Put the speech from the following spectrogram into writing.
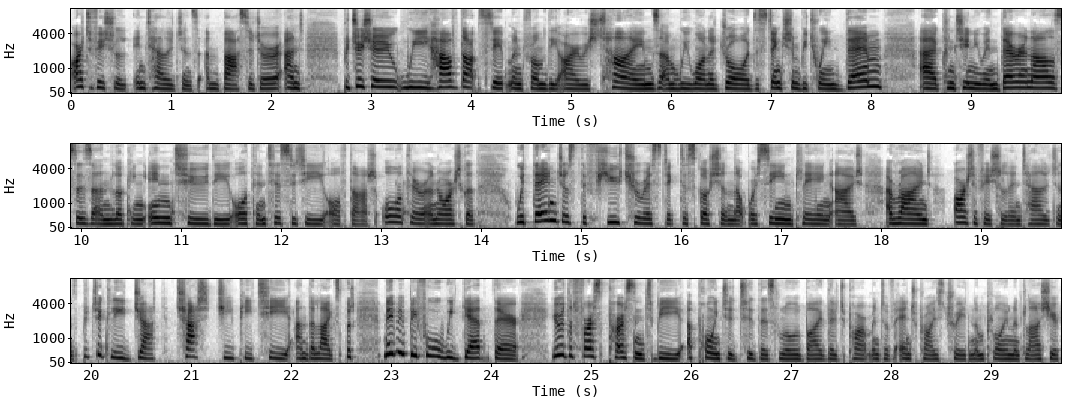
artificial intelligence ambassador. And Patricia, we have that statement from the Irish Times, and we want to draw a distinction between them uh, continuing their analysis and looking into the authenticity of that author and article, with then just the futuristic discussion that we're seeing playing out around artificial intelligence, particularly chat, GPT and the likes. But maybe before we get there, you're the first person to be appointed to this role by the Department of Enterprise, Trade and Employment last year.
